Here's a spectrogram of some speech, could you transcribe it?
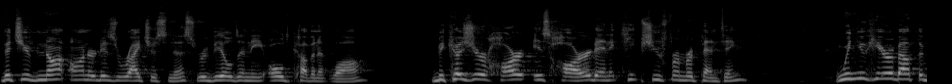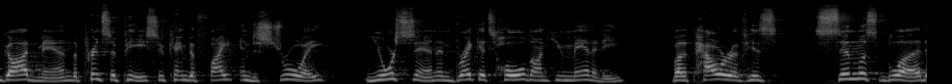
that you've not honored his righteousness revealed in the old covenant law, because your heart is hard and it keeps you from repenting. When you hear about the God man, the Prince of Peace, who came to fight and destroy your sin and break its hold on humanity by the power of his sinless blood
